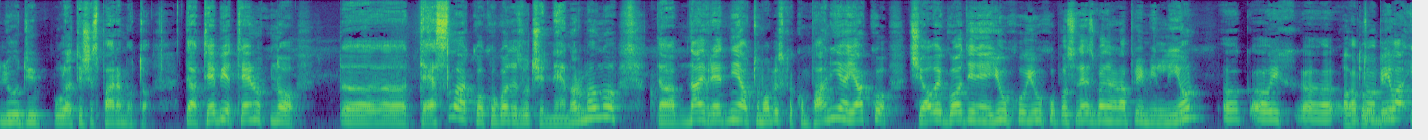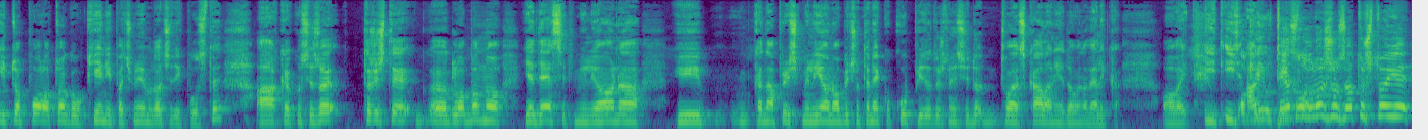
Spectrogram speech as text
ljudi uletiše s parama u to. Da, tebi je trenutno Tesla, koliko god da zvuči nenormalno, da, najvrednija automobilska kompanija, iako će ove godine juhu, juhu, posle 10 godina napravi milion e, ovih e, automobila. i to pola toga u Kini, pa ćemo vidjeti da će da ih puste, a kako se zove, tržište e, globalno je 10 miliona i kad napraviš milion, obično te neko kupi zato što nisi, do, tvoja skala nije dovoljno velika. Ovaj, i, i, Ok, ali u Tesla ulažu zato što je...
